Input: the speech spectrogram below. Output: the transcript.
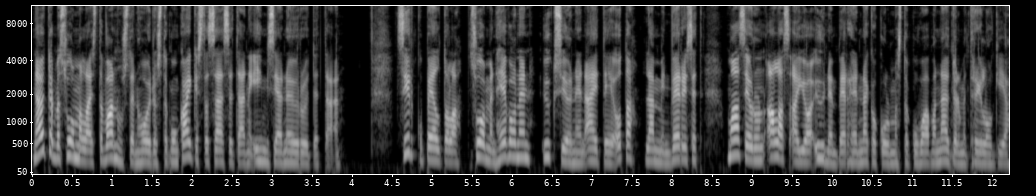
Näytelmä suomalaista vanhustenhoidosta, kun kaikesta säästetään ja ihmisiä nöyryytetään. Sirkku Peltola, Suomen hevonen, yksiöinen äitee ota, lämmin veriset, maaseudun alasajoa yhden perheen näkökulmasta kuvaava näytelmätrilogia.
